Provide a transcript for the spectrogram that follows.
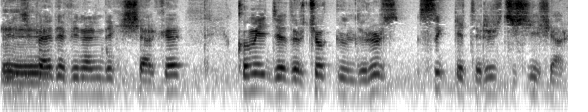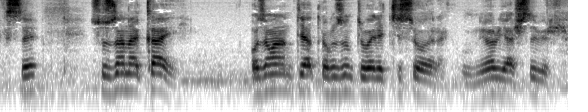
Birinci Ee, perde finalindeki şarkı komedyadır, çok güldürür, sık getirir çişi şarkısı. Suzan Akay o zaman tiyatromuzun tuvaletçisi olarak bulunuyor. Yaşlı bir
